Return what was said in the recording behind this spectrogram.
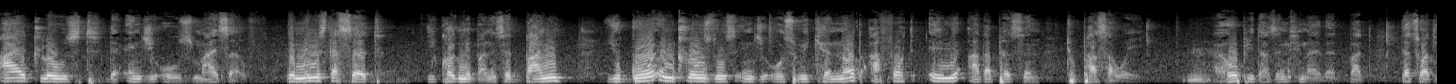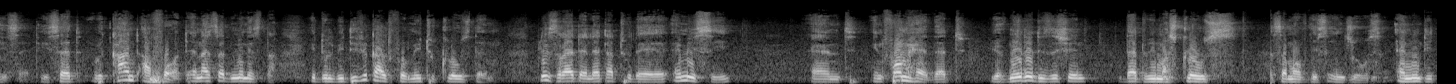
I closed the NGOs myself. The minister said, he called me Barney, he said, Barney, you go and close those NGOs. We cannot afford any other person to pass away. Mm. I hope he doesn't deny that, but that's what he said. He said, We can't afford. And I said, Minister, it will be difficult for me to close them. Please write a letter to the MEC and inform her that you have made a decision that we must close some of these NGOs. And indeed,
